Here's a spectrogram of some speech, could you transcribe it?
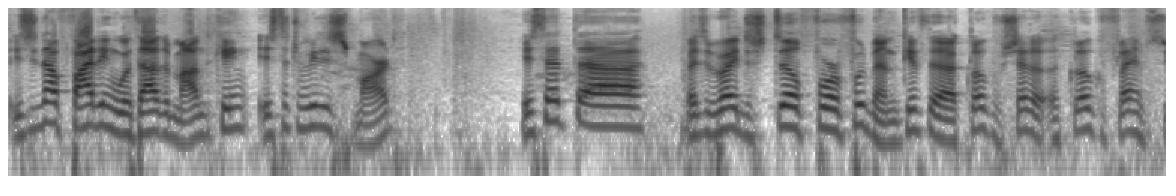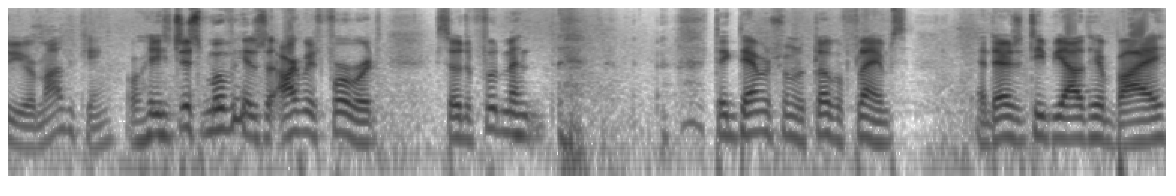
Is he now fighting without the Mount King? Is that really smart? Is that, uh... By the way, there's still four footmen. Give the Cloak of Shadow, uh, Cloak of Flames to your Mountain King. Or he's just moving his army forward. So the footmen take damage from the Cloak of Flames. And there's a TP out here by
